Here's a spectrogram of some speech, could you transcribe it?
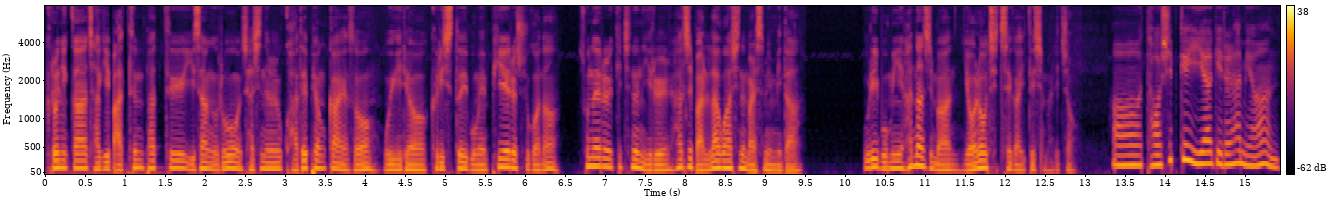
그러니까 자기 맡은 파트 이상으로 자신을 과대평가해서 오히려 그리스도의 몸에 피해를 주거나 손해를 끼치는 일을 하지 말라고 하시는 말씀입니다. 우리 몸이 하나지만 여러 지체가 있듯이 말이죠. 어, 더 쉽게 이야기를 하면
